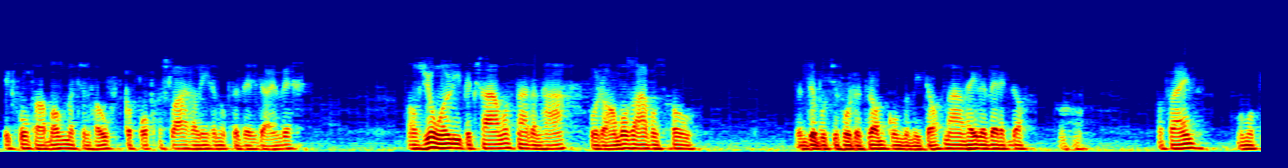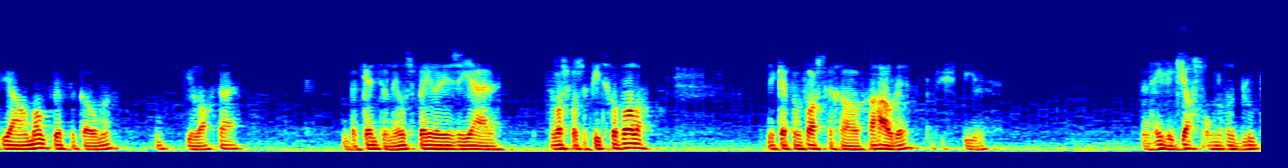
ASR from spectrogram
ik vond haar man met zijn hoofd kapot geslagen liggen op de Westduinweg. Als jongen liep ik s'avonds naar Den Haag voor de handelsavondschool. Een dubbeltje voor de tram kon er niet af na een hele werkdag. Wel fijn om op die oude man terug te komen. Die lag daar. Een bekend toneelspeler in zijn jaren. Hij was van zijn fiets gevallen. Ik heb hem vastgehouden tot stierf. Een hele jas onder het bloed.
